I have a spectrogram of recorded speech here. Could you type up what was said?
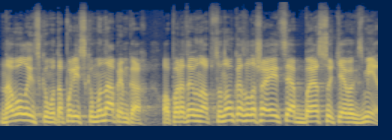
на Волинському та Поліському напрямках оперативна обстановка залишається без суттєвих змін.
